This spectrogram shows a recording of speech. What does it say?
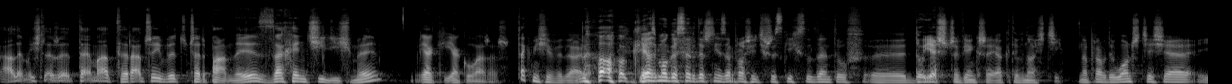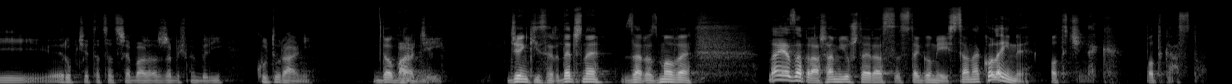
ale myślę, że temat raczej wyczerpany. Zachęciliśmy. Jak, jak uważasz? Tak mi się wydaje. Okej. Ja mogę serdecznie zaprosić wszystkich studentów y, do jeszcze większej aktywności. Naprawdę łączcie się i róbcie to, co trzeba, żebyśmy byli kulturalni. Dokładnie. Bardziej. Dzięki serdeczne za rozmowę. No ja zapraszam już teraz z tego miejsca na kolejny odcinek podcastu.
